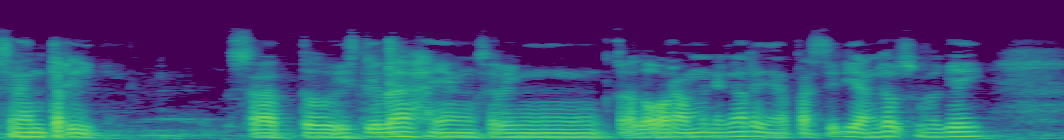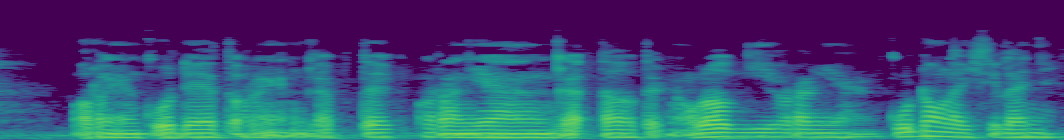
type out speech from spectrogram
Santri, satu istilah yang sering kalau orang mendengarnya pasti dianggap sebagai orang yang kudet, orang yang gaptek, orang yang nggak tahu teknologi, orang yang kuno lah istilahnya.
